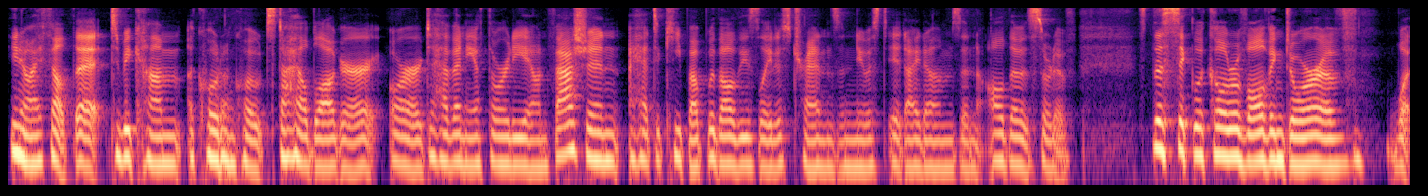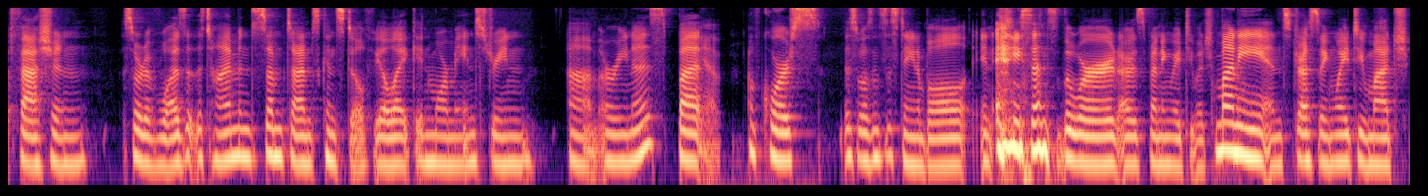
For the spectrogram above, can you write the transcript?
you know, I felt that to become a quote unquote style blogger or to have any authority on fashion, I had to keep up with all these latest trends and newest it items and all those sort of the cyclical revolving door of what fashion sort of was at the time and sometimes can still feel like in more mainstream um, arenas. But of course, this wasn't sustainable in any sense of the word. I was spending way too much money and stressing way too much,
